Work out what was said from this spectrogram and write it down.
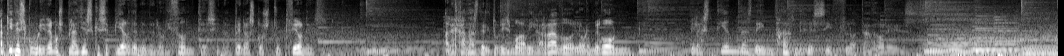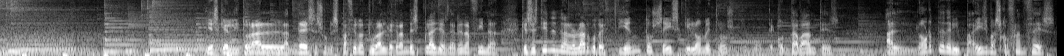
Aquí descubriremos playas que se pierden en el horizonte sin apenas construcciones, alejadas del turismo abigarrado, el hormigón y las tiendas de imanes y flotadores. Y es que el litoral landés es un espacio natural de grandes playas de arena fina que se extienden a lo largo de 106 kilómetros, como te contaba antes, al norte del país vasco francés.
